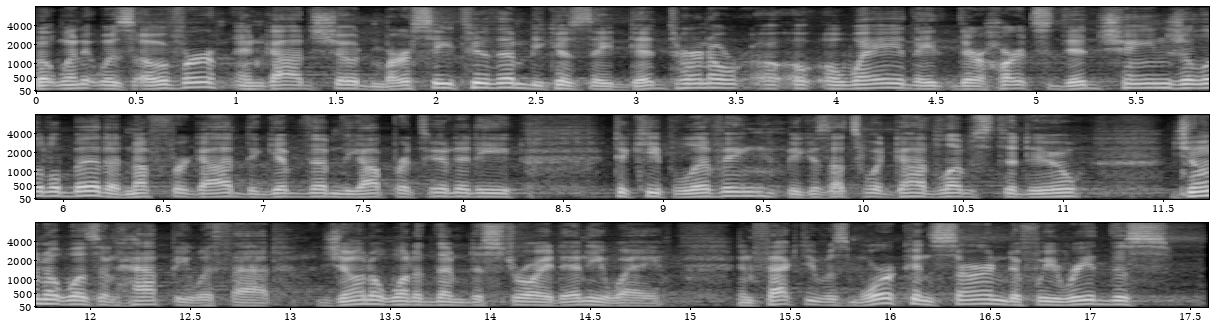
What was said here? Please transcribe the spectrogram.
But when it was over and God showed mercy to them because they did turn away, they, their hearts did change a little bit, enough for God to give them the opportunity to keep living because that's what God loves to do. Jonah wasn't happy with that. Jonah wanted them destroyed anyway. In fact, he was more concerned if we read this,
